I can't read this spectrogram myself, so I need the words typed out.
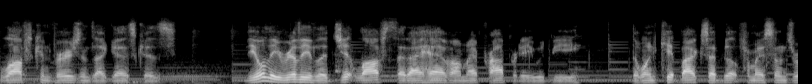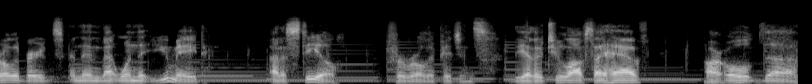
loft conversions, I guess, because the only really legit lofts that I have on my property would be the one kit box I built for my son's rollerbirds, and then that one that you made out of steel for roller pigeons. The other two lofts I have are old. Uh,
